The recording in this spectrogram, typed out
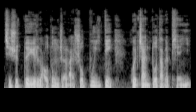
其实对于劳动者来说，不一定会占多大的便宜。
